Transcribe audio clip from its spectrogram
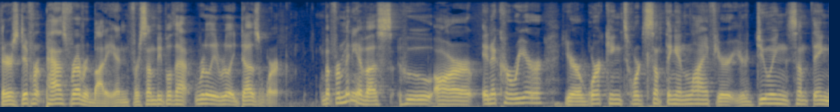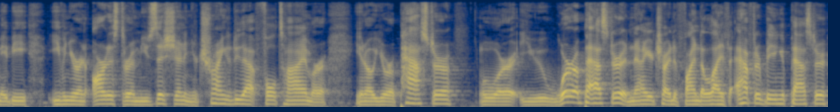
there's different paths for everybody. And for some people, that really, really does work. But for many of us who are in a career, you're working towards something in life, you're you're doing something, maybe even you're an artist or a musician and you're trying to do that full time or you know, you're a pastor, or you were a pastor and now you're trying to find a life after being a pastor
